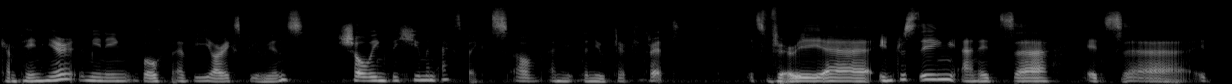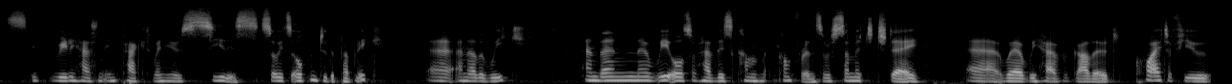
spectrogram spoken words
campaign here, meaning both a VR experience showing the human aspects of nu the nuclear threat. It's very uh, interesting, and it's uh, it's uh, it's it really has an impact when you see this. So it's open to the public uh, another week, and then we also have this com conference or summit today uh, where we have gathered quite a few,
